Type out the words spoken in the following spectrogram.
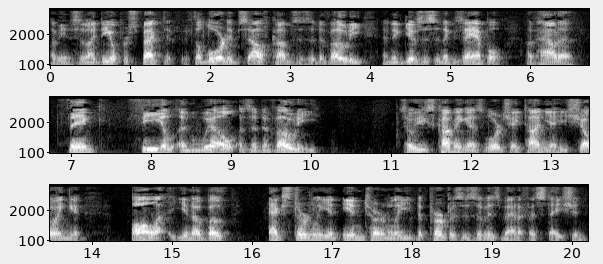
I mean, it's an ideal perspective. If the Lord Himself comes as a devotee and then gives us an example of how to think feel and will as a devotee. So he's coming as Lord Chaitanya. He's showing all, you know, both externally and internally the purposes of his manifestation,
